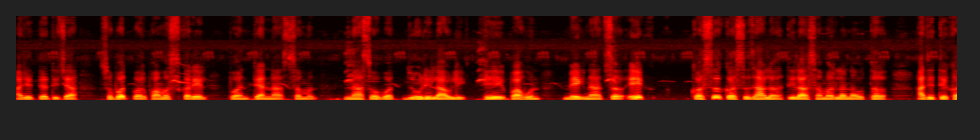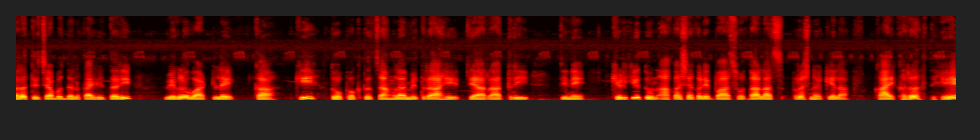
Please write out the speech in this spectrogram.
आदित्य तिच्यासोबत परफॉर्मन्स करेल पण त्यांना समनासोबत जोडी लावली. हे पाहून मेघनाचं एक कसं कसं झालं तिला समजलं नव्हतं. आदित्य खरंच तिच्याबद्दल काहीतरी वेगळं वाटले का? की तो फक्त चांगला मित्र आहे. त्या रात्री तिने खिडकीतून आकाशाकडे पाहत स्वतःलाच प्रश्न केला काय खरं हे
